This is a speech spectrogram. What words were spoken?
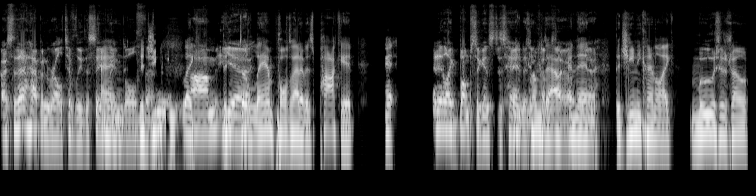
All right, so that happened relatively the same way in And both. the then. genie like um, the, yeah, the lamp pulls out of his pocket and it like bumps against his hand and and, it comes, comes out, and then yeah. the genie kind of like moves his own.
